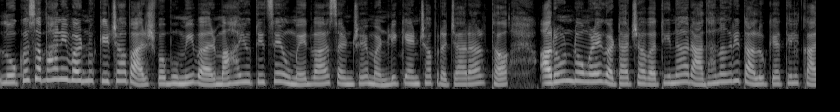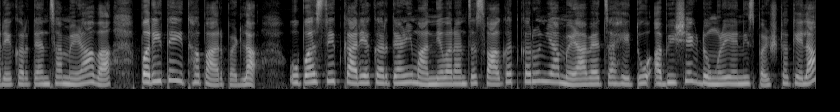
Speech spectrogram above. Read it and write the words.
लोकसभा निवडणुकीच्या पार्श्वभूमीवर महायुतीचे उमेदवार संजय मंडलिक यांच्या प्रचारार्थ अरुण डोंगळे गटाच्या वतीनं राधानगरी तालुक्यातील कार्यकर्त्यांचा मेळावा परिते इथं पार पडला. उपस्थित कार्यकर्ते आणि मान्यवरांचं स्वागत करून या मेळाव्याचा हेतू अभिषेक डोंगळे यांनी स्पष्ट केला.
